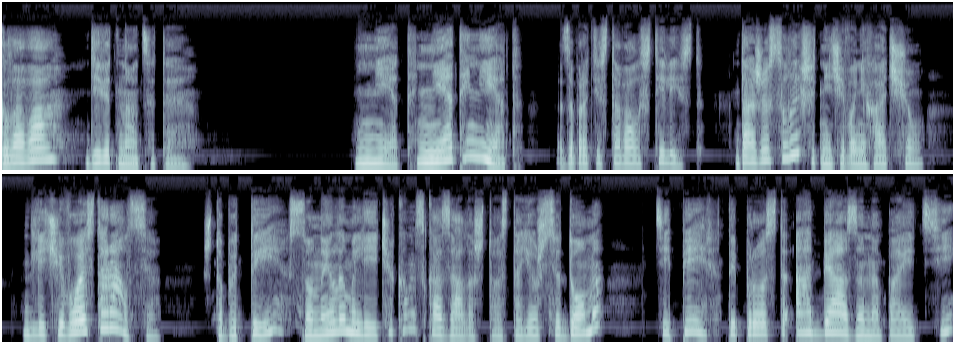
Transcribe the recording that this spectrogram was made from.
Глава девятнадцатая. «Нет, нет и нет», — запротестовал стилист. «Даже слышать ничего не хочу. Для чего я старался? Чтобы ты с унылым личиком сказала, что остаешься дома? Теперь ты просто обязана пойти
